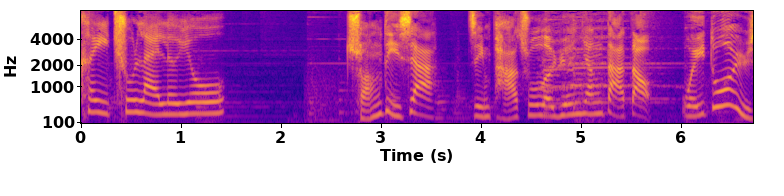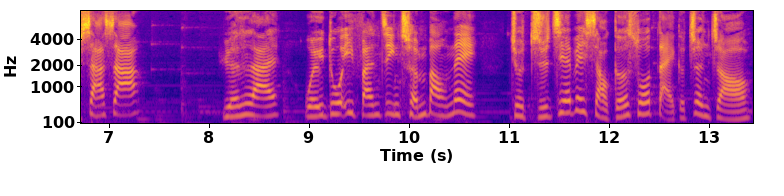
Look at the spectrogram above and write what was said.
可以出来了哟。”床底下竟爬出了鸳鸯大盗维多与莎莎。原来维多一翻进城堡内，就直接被小格索逮个正着。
